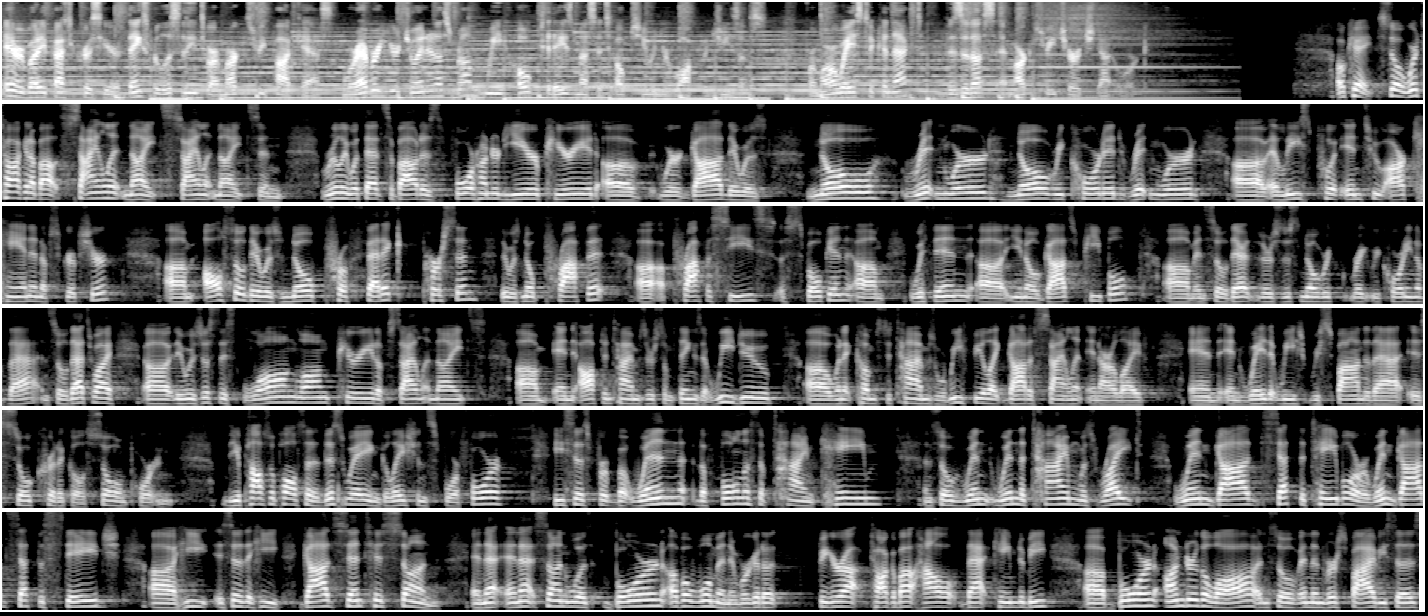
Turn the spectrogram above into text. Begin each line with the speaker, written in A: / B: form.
A: Hey everybody, Pastor Chris here. Thanks for listening to our Market Street podcast. Wherever you're joining us from, we hope today's message helps you in your walk with Jesus. For more ways to connect, visit us at marketstreetchurch.org.
B: Okay, so we're talking about silent nights, silent nights, and really what that's about is 400 year period of where God there was no written word, no recorded written word, uh, at least put into our canon of Scripture. Um, also, there was no prophetic person, there was no prophet, uh, prophecies spoken um, within uh, you know God's people. Um, and so there, there's just no re- recording of that. And so that's why uh, it was just this long, long period of silent nights. Um, and oftentimes there's some things that we do uh, when it comes to times where we feel like God is silent in our life. And, and way that we respond to that is so critical, so important. The Apostle Paul said it this way in Galatians 4 4. He says, For, But when the fullness of time came, and so when, when the time was right, when God set the table or when God set the stage, uh, he, it says that he, God sent his son, and that, and that son was born of a woman, and we're going to figure out, talk about how that came to be. Uh, born under the law, and so, and then verse 5, he says,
